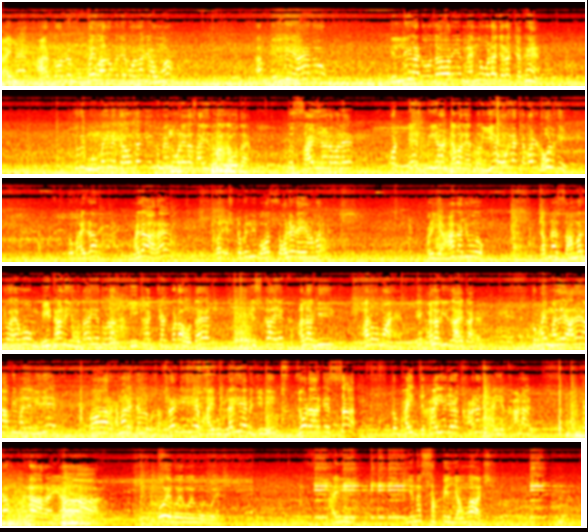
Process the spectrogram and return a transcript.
भाई, मैं खास तौर पे मुंबई वालों के लिए बोलना चाहूँगा। अब दिल्ली आए तो दिल्ली का डोसा और ये मेंदू बड़ा जरा चखें। क्योंकि मुंबई में क्या होता है कि एक तो मेंदू बड़े का साइज़ इतना सा होता है। तो साइज़ यहाँ डबल है और टेस्ट भी यहाँ डबल है। तो ये हो गया डबल ढोल की। तो भाई साहब, मज़ा आ रहा है और स्टफिंग भी बहुत सॉलिड है यहाँ पर। और यहाँ का जो अपना सांभर जो है वो मीठा नहीं होता, ये थोड़ा तीखा चटपटा होता है। इसका एक अलग ही अरोमा है, एक अलग ही जायका है। तो भाई मज़े आ रहे हैं, आप भी मज़े लीजिए और हमारे चैनल को सब्सक्राइब कीजिए, भाई भूख लगी है, जिमी जोरदार के साथ। तो भाई दिखाइए, जरा खाना दिखाइए, खाना क्या मज़ा आ रहा है यार। ओए होए होए होए होए भाई, ये मैं सब पे जाऊँगा आज।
